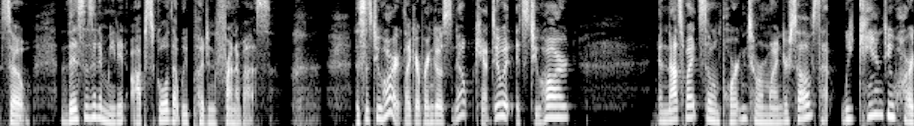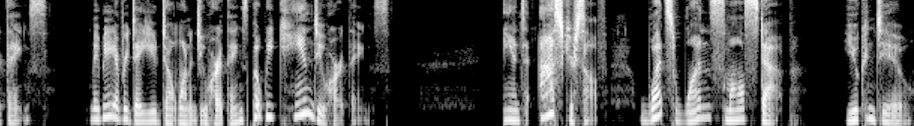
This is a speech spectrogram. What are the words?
so this is an immediate obstacle that we put in front of us. This is too hard. Like our brain goes, nope, can't do it. It's too hard. And that's why it's so important to remind ourselves that we can do hard things. Maybe every day you don't want to do hard things, but we can do hard things. And to ask yourself, what's one small step you can do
